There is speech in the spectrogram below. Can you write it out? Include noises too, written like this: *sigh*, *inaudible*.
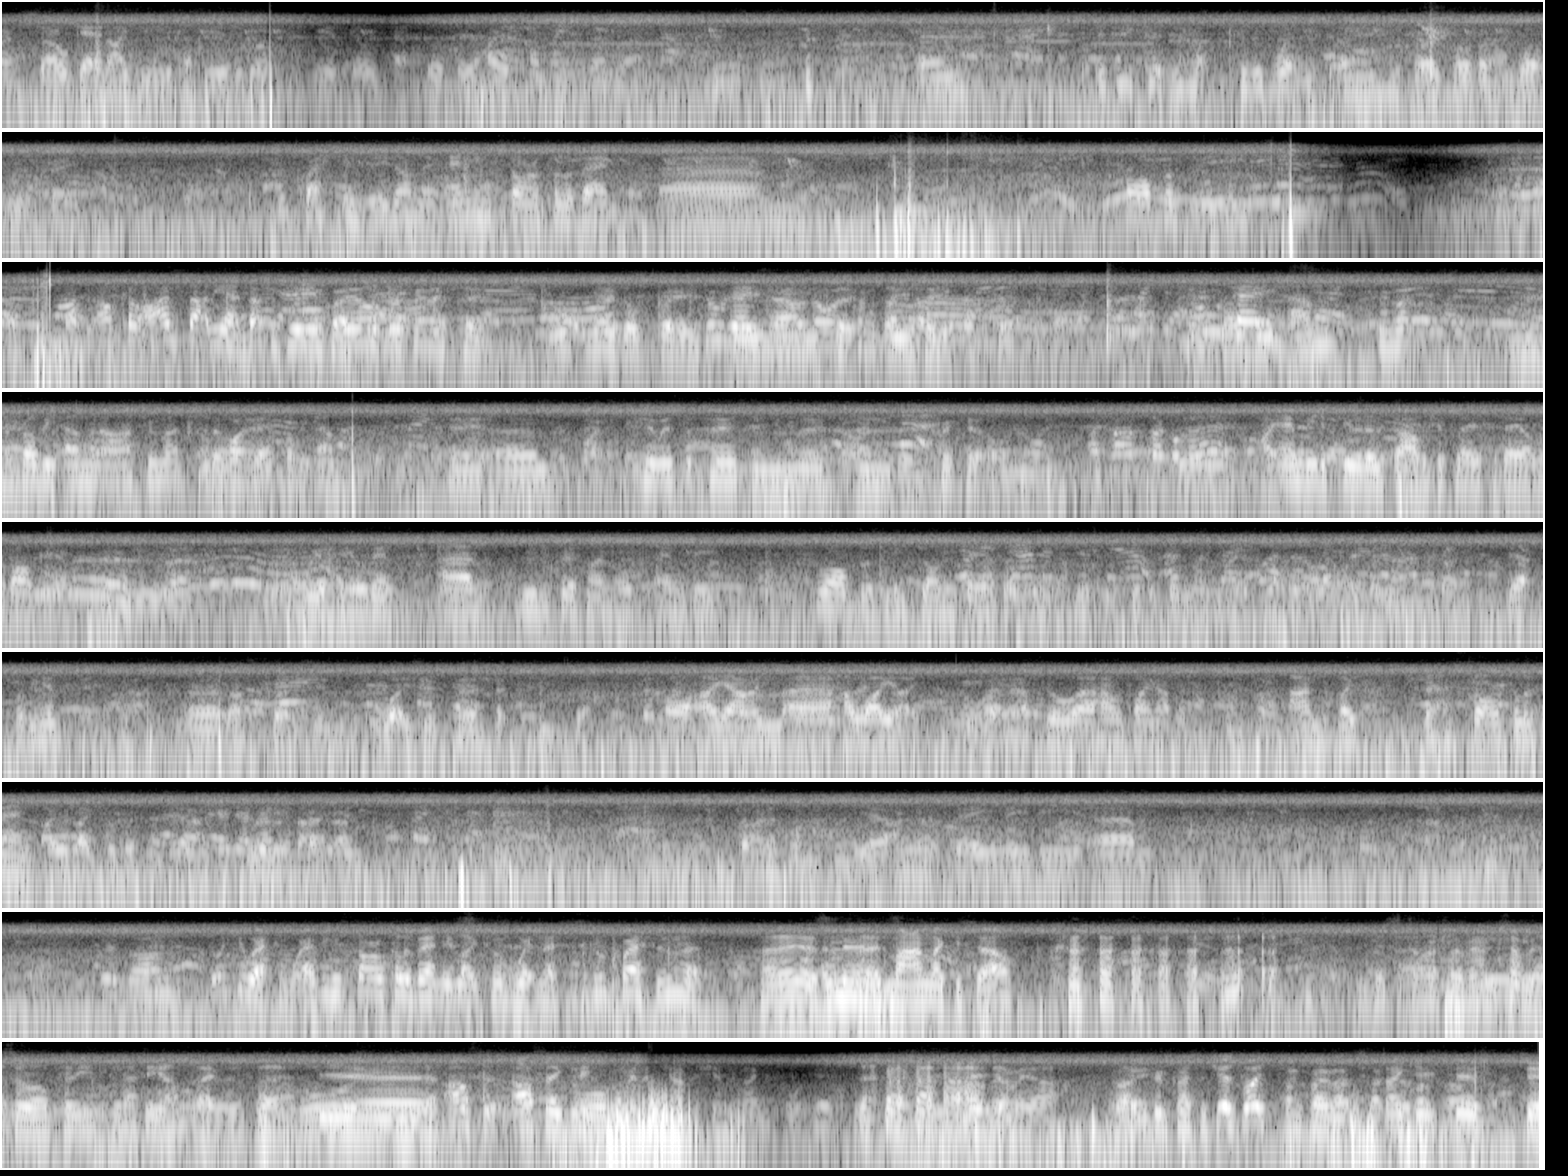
equipment. So getting ID a couple of years ago, years ago in Tesco was the highest compliment I've ever had. *laughs* Um, if you could, ha- could have witnessed any historical event, what would it be? Good questions, these, aren't they? Any historical event? Um, probably. I'll, come, I'll start at the end. That's a brilliant question. Bill Griffin King, what word or phrase Two do days you now, no one comes do you say often? Probably um too much. Uh, Probably um and ah too much. So yeah, probably um. Okay, um, who is the person you most envy, cricket or not? I can't suck on the. I envied a few of those Derbyshire players today on the balcony on the uh, and we were fielding. Um, who's the person I most envy? Probably Johnny Barefoot. I think he used to cricket thing and might have flopped his black on that. But yeah, probably him. Uh, last question, what is your perfect pizza? Oh, I am uh, Hawaiian. Hawaiian. So uh, ham and pineapple. And like the historical event I would like to witness. Is a brilliant question. Yeah, I'm going to say maybe. Um, what do you reckon, Webb? The historical event you'd like to have witnessed? It's a good question, isn't it? That is, A isn't learned it? man like yourself. *laughs* Historical event trouble is they're all pretty bloody, aren't they? With uh, Yeah, and- I'll, s- I'll say Glamorgan win the championship in 1948. *laughs* there we are. Right, good question. Cheers, boys. Thanks very much. Thank you. Cheers. Cheers.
